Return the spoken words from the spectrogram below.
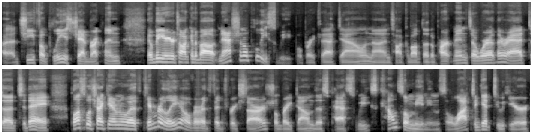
uh, Chief of Police, Chad Brecklin. He'll be here talking about National Police Week. We'll break that down uh, and talk about the department, uh, where they're at uh, today. Plus, we'll check in with Kimberly over at the Fitchburg Star. She'll break down this past week's council meeting. So, a lot to get to here.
